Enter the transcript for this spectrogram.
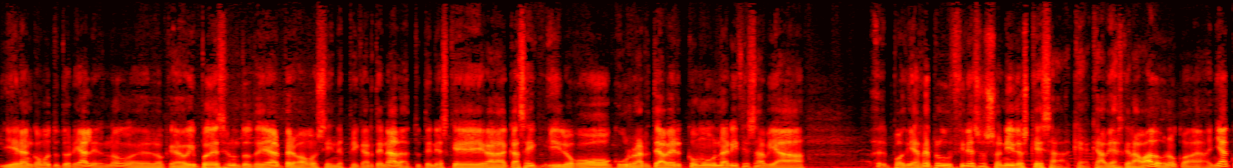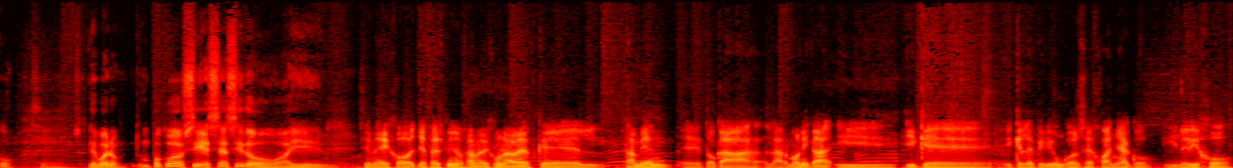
y eran como tutoriales, ¿no? Eh, Lo que hoy puede ser un tutorial, pero vamos, sin explicarte nada. Tú tenías que llegar a casa y, y luego currarte a ver cómo narices había podías reproducir esos sonidos que, esa- que, que habías grabado, ¿no? Con Añaco. O sea que bueno, un poco sí, ese ha sido ahí. Sí, me dijo, Jeff Espinoza me dijo una vez que él también eh, toca la armónica y, y que, y que le pidió un consejo a Ñaco y le dijo,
